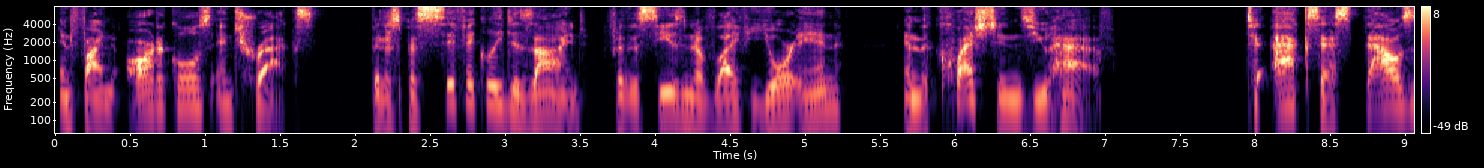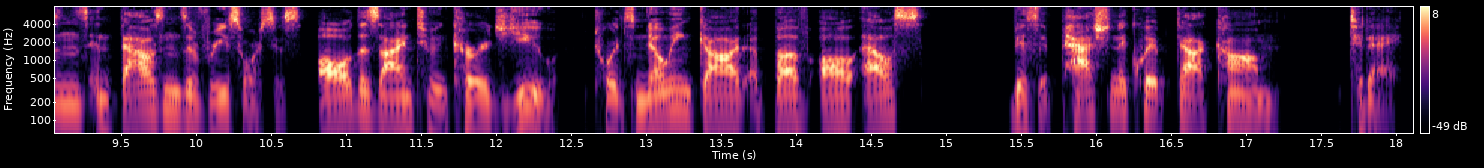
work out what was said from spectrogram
and find articles and tracks that are specifically designed for the season of life you're in and the questions you have. To access thousands and thousands of resources, all designed to encourage you towards knowing God above all else, visit passionequip.com today.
